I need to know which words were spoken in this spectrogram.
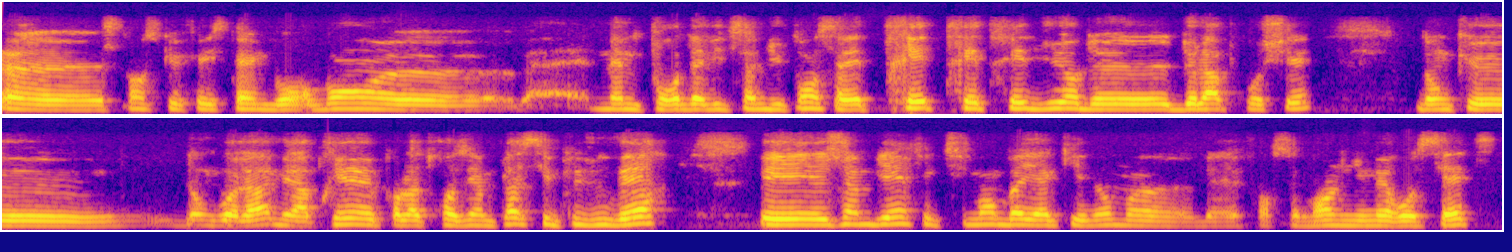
Euh, je pense que FaceTime Bourbon, euh, bah, même pour Davidson Dupont, ça va être très, très, très dur de, de l'approcher. Donc, donc voilà, mais après, pour la troisième place, c'est plus ouvert. Et j'aime bien effectivement Bayakeno, moi, ben, forcément le numéro 7.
